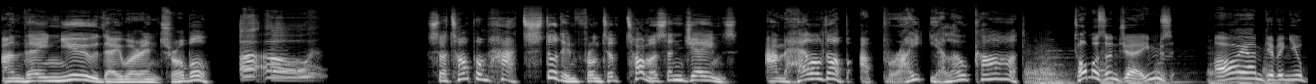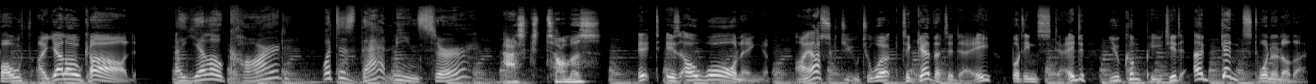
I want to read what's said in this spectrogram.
and they knew they were in trouble. Uh oh. Sir Topham Hatt stood in front of Thomas and James and held up a bright yellow card. Thomas and James, I am giving you both a yellow card. A yellow card? What does that mean, sir? Asked Thomas. It is a warning. I asked you to work together today, but instead you competed against one another.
